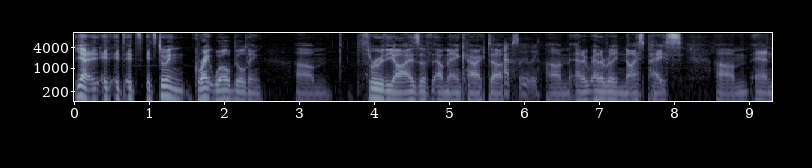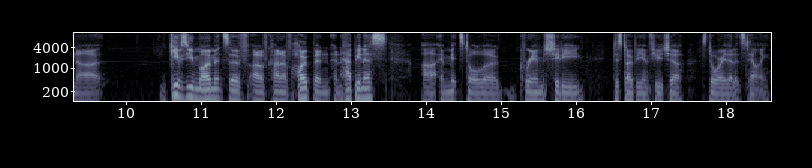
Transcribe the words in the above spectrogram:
yeah, it, it, it's it's doing great world building um, through the eyes of our main character. Absolutely. Um, at a at a really nice pace, um, and uh, gives you moments of, of kind of hope and, and happiness uh, amidst all the grim, shitty, dystopian future story that it's telling.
